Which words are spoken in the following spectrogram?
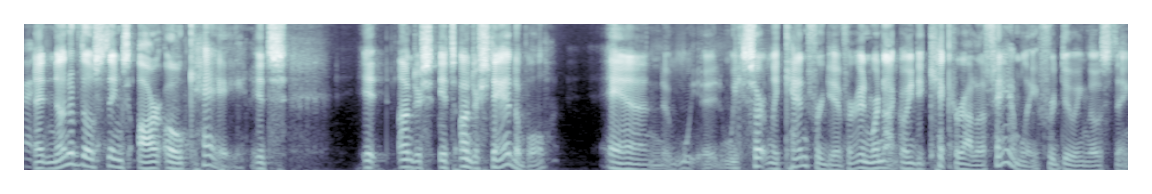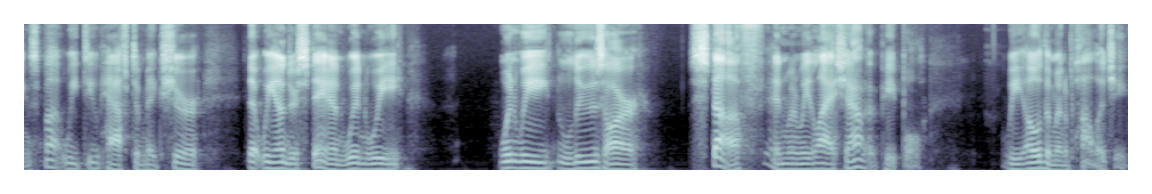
Right. and none of those things are okay. It's it under it's understandable, and we we certainly can forgive her, and we're not going to kick her out of the family for doing those things. But we do have to make sure that we understand when we when we lose our stuff and when we lash out at people, we owe them an apology.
